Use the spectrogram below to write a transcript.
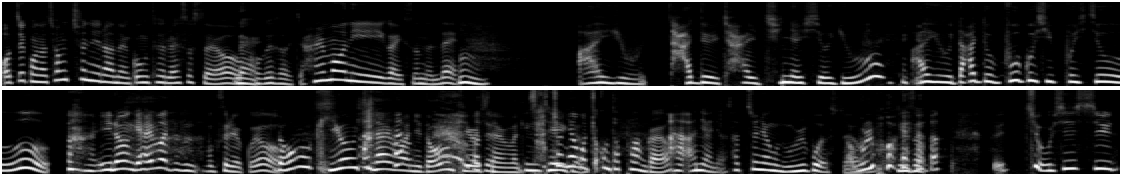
어쨌거나 청춘이라는 꽁트를 했었어요. 네. 거기서 이제 할머니가 있었는데 음. 아유 다들 잘 지냈어요? 아유 나도 보고 싶었어. 이런 게 할머니 목소리였고요. 너무 귀여우신 할머니, 너무 귀여우신. 할머니. 사촌 형은. 조금 터프한가요? 아, 아니, 아니요. 사촌 형은 울보였어요. 아, 울보예요? 그래서, 조시 씨,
